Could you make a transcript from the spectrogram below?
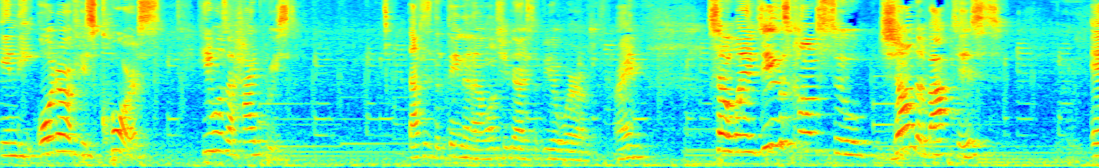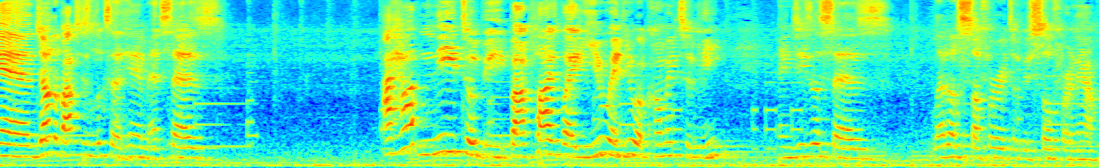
in the order of his course, he was a high priest. That is the thing that I want you guys to be aware of, right? So when Jesus comes to John the Baptist, and John the Baptist looks at him and says, I have need to be baptized by you, and you are coming to me. And Jesus says, Let us suffer it to be so for now.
